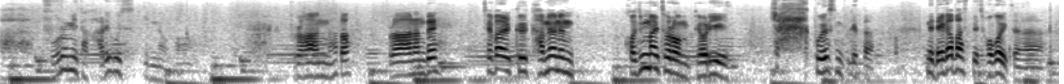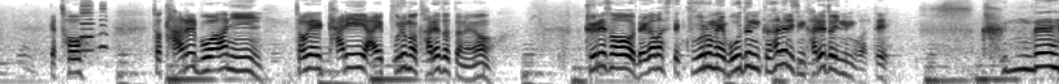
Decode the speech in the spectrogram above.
아 구름이 다 가리고 있, 있나봐. 불안하다. 불안한데 제발 그 가면은 거짓말처럼 별이 쫙 보였으면 좋겠다. 근데 내가 봤을 때 저거 있잖아. 그러니까 저, 저 달을 보아하니 저게 달이 아예 구름을 가려졌잖아요. 그래서 내가 봤을 때 구름의 모든 그 하늘이 지금 가려져 있는 것 같아. 근데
